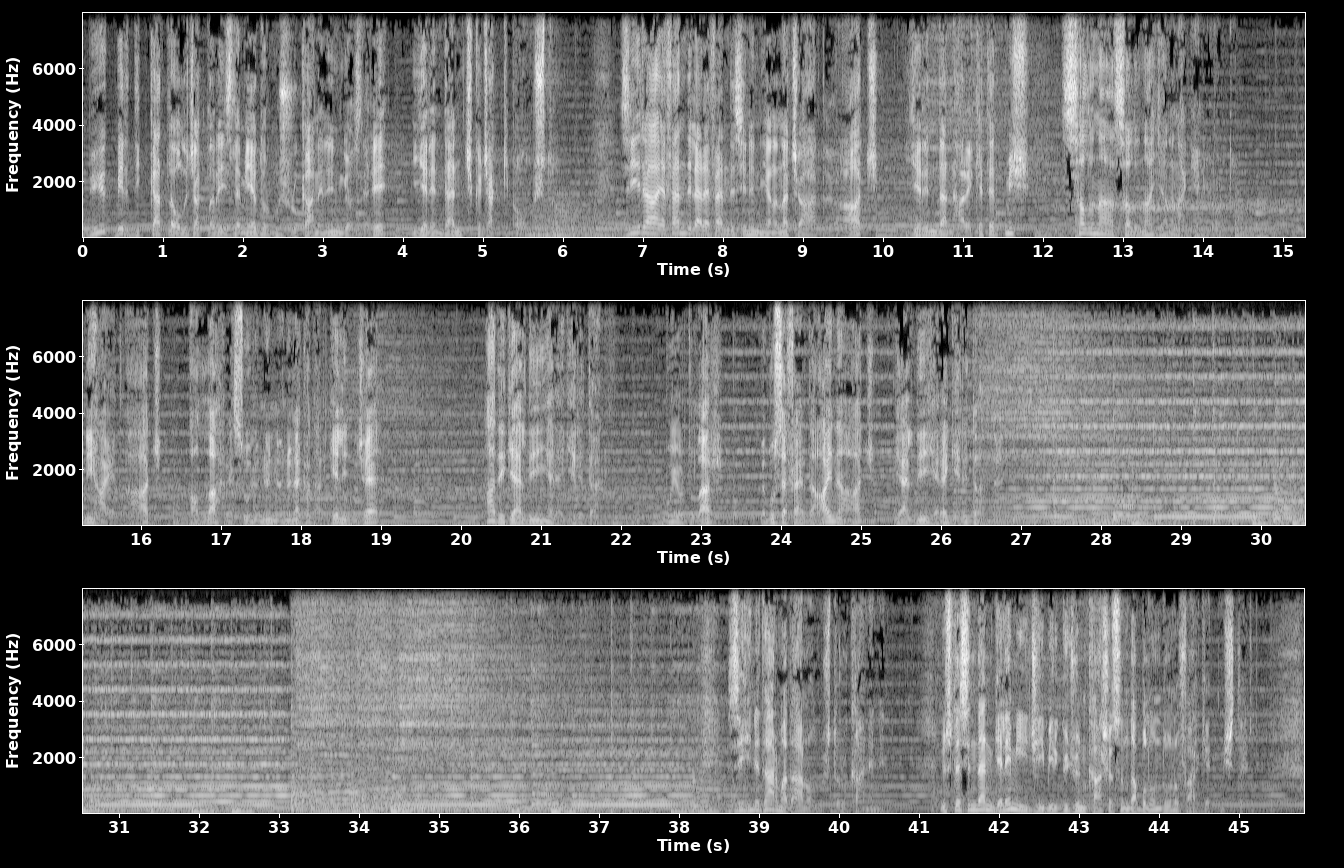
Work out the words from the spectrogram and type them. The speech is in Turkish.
Büyük bir dikkatle olacakları izlemeye durmuş Rukane'nin gözleri yerinden çıkacak gibi olmuştu. Zira Efendiler Efendisi'nin yanına çağırdığı ağaç yerinden hareket etmiş, salına salına yanına geliyordu. Nihayet ağaç Allah Resulü'nün önüne kadar gelince hadi geldiğin yere geri dön buyurdular ve bu sefer de aynı ağaç geldiği yere geri döndü. Zihni darmadağın olmuştu Rukane'nin. Üstesinden gelemeyeceği bir gücün karşısında bulunduğunu fark etmişti.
